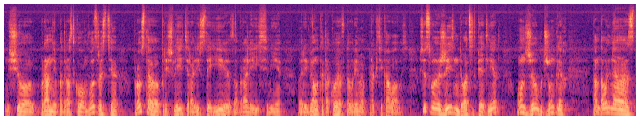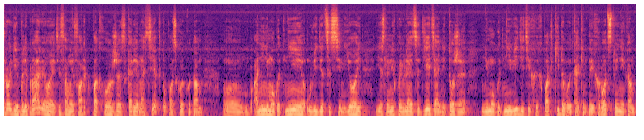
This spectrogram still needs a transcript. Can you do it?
еще в раннем подростковом возрасте. Просто пришли террористы и забрали из семьи ребенка. Такое в то время практиковалось. Всю свою жизнь, 25 лет, он жил в джунглях. Там довольно строгие были правила. Эти самые фарк подхожи скорее на секту, поскольку там они не могут не увидеться с семьей, если у них появляются дети, они тоже не могут не видеть их, их подкидывают каким-то их родственникам.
